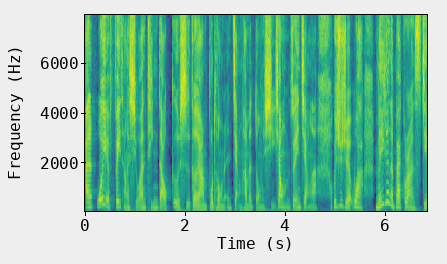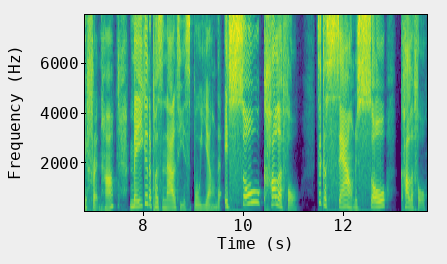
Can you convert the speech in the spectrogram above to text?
And 我也非常喜欢听到各式各样不同人讲他们的东西。像我们昨天讲啊，我就觉得哇，每一个人的 background is different 哈，每一个人的 personality 是不一样的。It's so colorful，这个 sound is so colorful。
